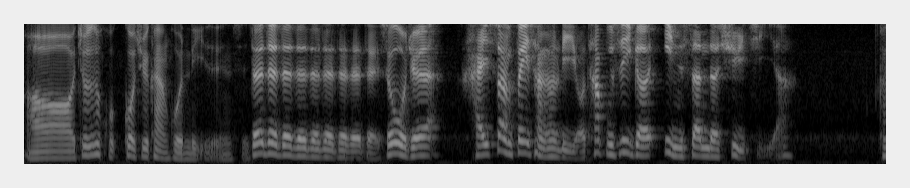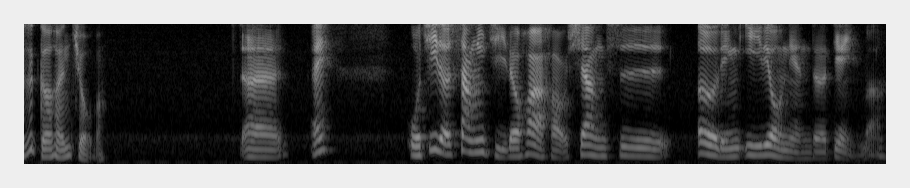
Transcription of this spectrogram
哦，就是回过去看婚礼这件事。对对对对对对对对对，所以我觉得还算非常有理由，它不是一个硬生的续集啊。可是隔很久吧？呃，哎、我记得上一集的话好像是二零一六年的电影吧？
